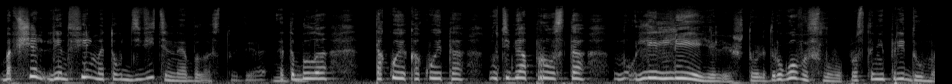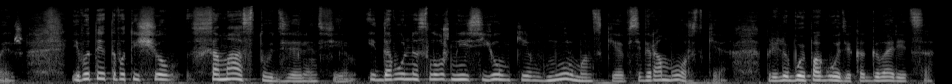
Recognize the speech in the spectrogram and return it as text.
Вообще, Ленфильм — это удивительная была студия. Это было такое какое-то... Ну, тебя просто ну, лелеяли, что ли. Другого слова просто не придумаешь. И вот это вот еще сама студия Ленфильм. И довольно сложные съемки в Мурманске, в Североморске, при любой погоде, как говорится.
